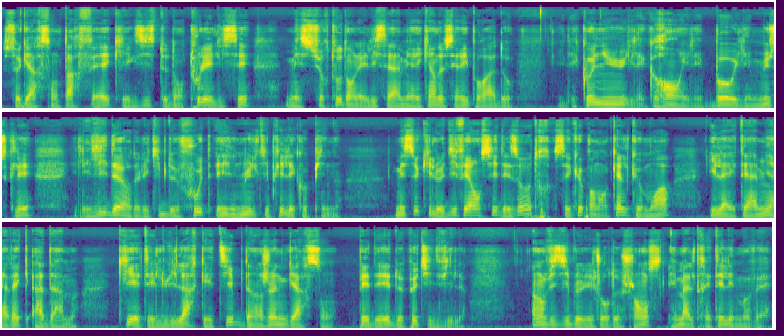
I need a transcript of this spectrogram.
ce garçon parfait qui existe dans tous les lycées, mais surtout dans les lycées américains de série pour ados. Il est connu, il est grand, il est beau, il est musclé, il est leader de l'équipe de foot et il multiplie les copines. Mais ce qui le différencie des autres, c'est que pendant quelques mois, il a été ami avec Adam, qui était lui l'archétype d'un jeune garçon, PD de petite ville, invisible les jours de chance et maltraité les mauvais.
